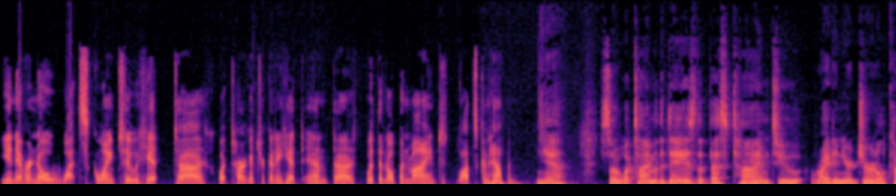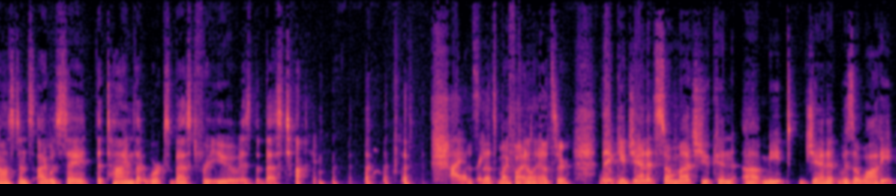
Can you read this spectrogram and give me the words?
you never know what's going to hit uh, what target you're going to hit. And uh, with an open mind, lots can happen. Yeah. So, what time of the day is the best time to write in your journal, Constance? I would say the time that works best for you is the best time. I agree. That's, that's, my final answer. Thank you, Janet, so much. You can uh, meet Janet Wiszowaty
